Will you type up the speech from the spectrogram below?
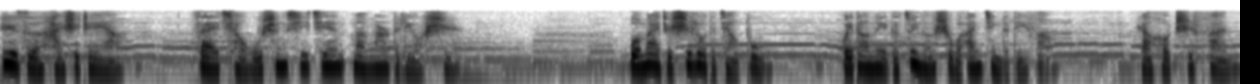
日子还是这样。在悄无声息间慢慢的流逝，我迈着失落的脚步，回到那个最能使我安静的地方，然后吃饭、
